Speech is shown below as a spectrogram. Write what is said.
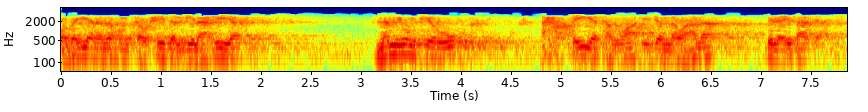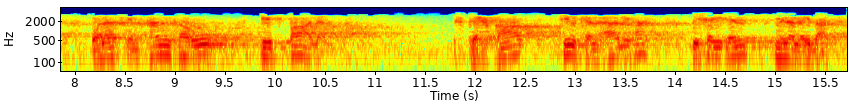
وبين لهم توحيد الإلهية. لم ينكروا أحقية الله جل وعلا بالعبادة ولكن أنكروا إبطال استحقاق تلك الآلهة بشيء من العباده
